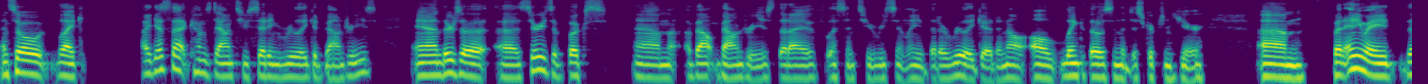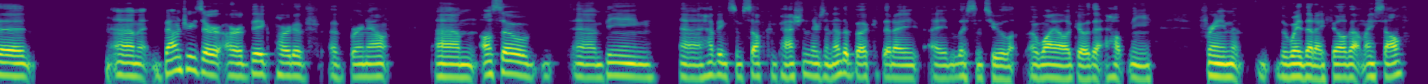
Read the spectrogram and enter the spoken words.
And so, like, I guess that comes down to setting really good boundaries. And there's a, a series of books um, about boundaries that I've listened to recently that are really good, and I'll, I'll link those in the description here. Um, but anyway, the um, boundaries are, are a big part of, of burnout. Um, also, uh, being uh, having some self compassion. There's another book that I, I listened to a while ago that helped me frame the way that I feel about myself.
